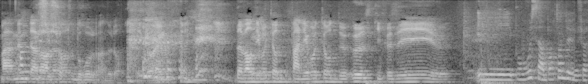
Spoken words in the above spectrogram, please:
Bah, même d'avoir leur... surtout drôle hein, de leur quand même. d'avoir des retours, enfin les retours de eux, ce qu'ils faisaient. Euh. Et pour vous, c'est important de faire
